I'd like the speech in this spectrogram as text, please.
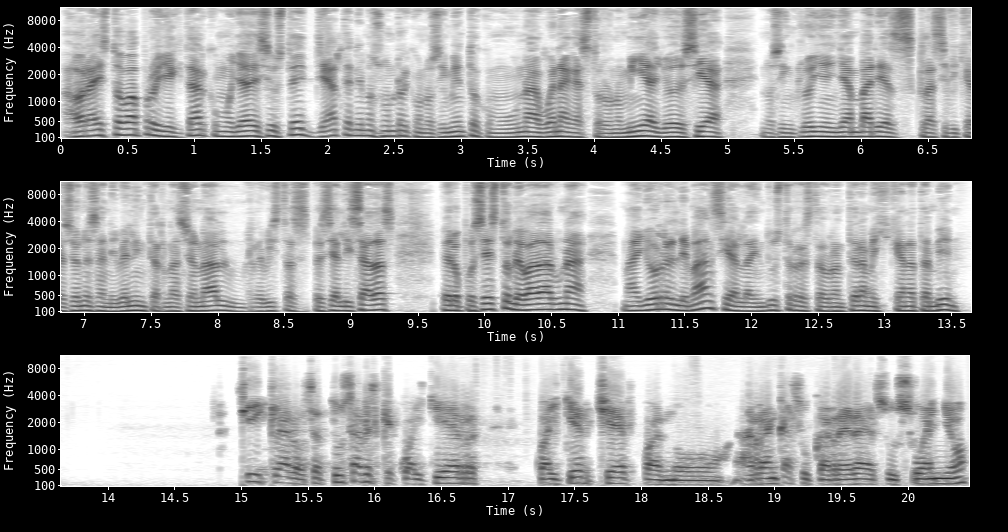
Ahora esto va a proyectar, como ya decía usted, ya tenemos un reconocimiento como una buena gastronomía. Yo decía, nos incluyen ya en varias clasificaciones a nivel internacional, revistas especializadas, pero pues esto le va a dar una mayor relevancia a la industria restaurantera mexicana también. Sí, claro, o sea, tú sabes que cualquier cualquier chef cuando arranca su carrera, su sueño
